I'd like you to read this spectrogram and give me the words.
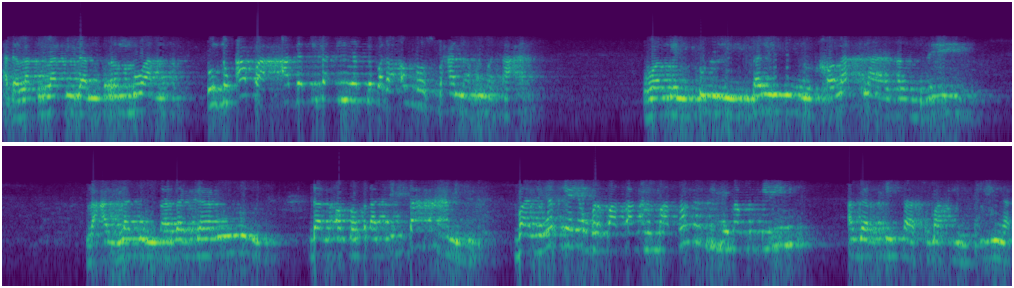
ada laki-laki dan perempuan. Untuk apa? Agar kita ingat kepada Allah Subhanahu wa taala. Wa min kulli shay'in khalaqna zawjayn la'allakum tadhakkarun dan Allah telah ciptakan banyaknya yang berpasangan-pasangan di muka bumi ini agar kita semakin ingat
